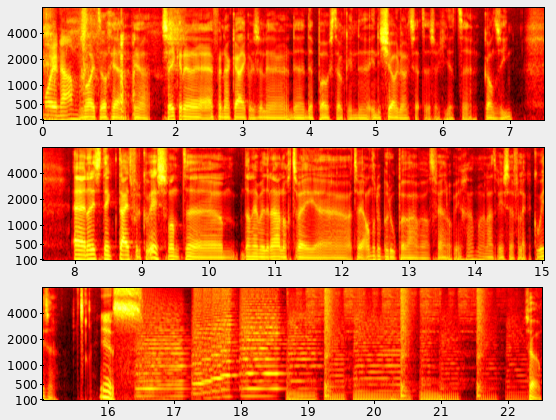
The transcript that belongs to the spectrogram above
Mooie naam. Mooi toch, ja. ja. Zeker eh, even naar kijken. We zullen de, de post ook in de, in de show notes zetten, zodat je dat eh, kan zien. En dan is het denk ik tijd voor de quiz. Want eh, dan hebben we daarna nog twee, eh, twee andere beroepen waar we wat verder op ingaan. Maar laten we eerst even lekker quizzen. Yes. Zo,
